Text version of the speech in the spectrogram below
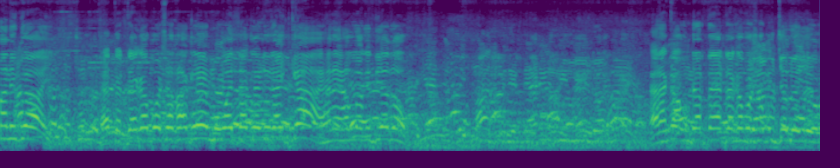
মানিক ভাই। এত টাকা পয়সা থাকলে, মোবাইল থাকলে হ্যাঁ হালকে দিয়ে দাও। হ্যাঁ কাউন্টার টাকা পয়সা বুঝে লই যাব।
